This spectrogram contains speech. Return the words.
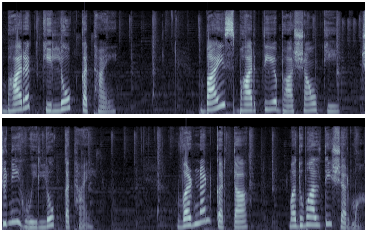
भारत की लोक कथाएँ। 22 भारतीय भाषाओं की चुनी हुई लोक कथाएँ। वर्णन करता मधुमालती शर्मा।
